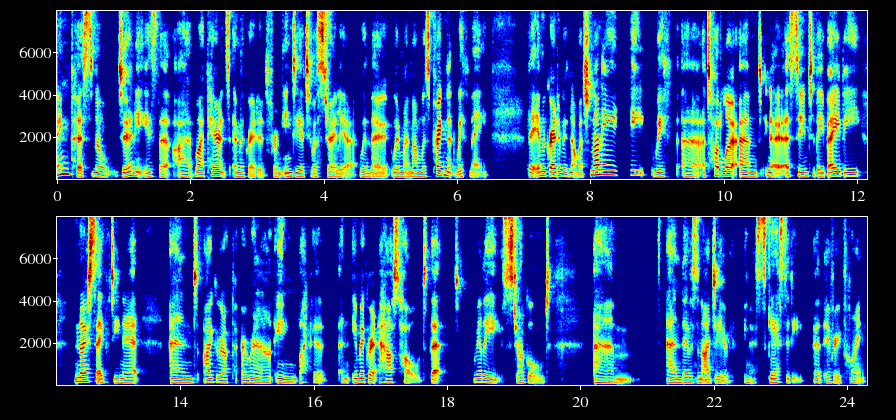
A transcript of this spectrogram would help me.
own personal journey is that I, my parents emigrated from India to Australia when they when my mum was pregnant with me. They immigrated with not much money, with uh, a toddler and you know a soon to be baby, no safety net, and I grew up around in like a an immigrant household that really struggled. Um, and there was an idea of you know scarcity at every point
